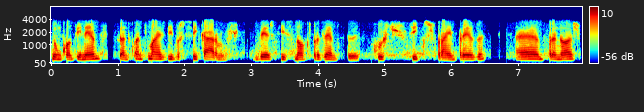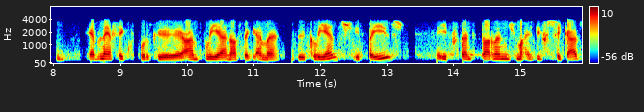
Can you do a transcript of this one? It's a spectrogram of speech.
de um continente. Portanto, quanto mais diversificarmos, desde que isso não represente custos fixos para a empresa, eh, para nós é benéfico porque amplia a nossa gama de clientes e de países e, portanto, torna-nos mais diversificados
